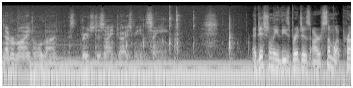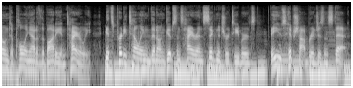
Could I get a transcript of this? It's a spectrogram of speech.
Never mind. Hold on. This bridge design drives me insane. Additionally, these bridges are somewhat prone to pulling out of the body entirely. It's pretty telling that on Gibson's higher end signature T-Birds, they use Hipshot bridges instead.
